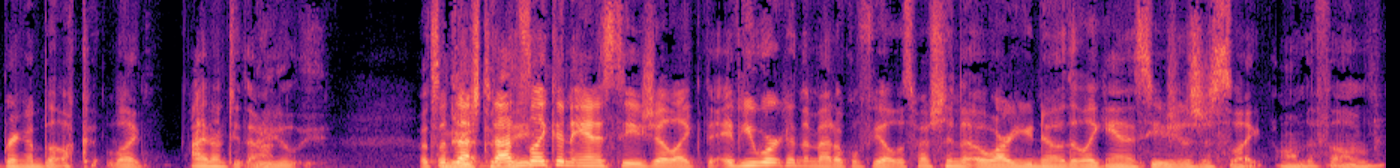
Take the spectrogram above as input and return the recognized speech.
bring a book. Like I don't do that. Really? That's But news that, to that's me. like an anesthesia. Like if you work in the medical field, especially in the OR, you know that like anesthesia is just like on the phone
